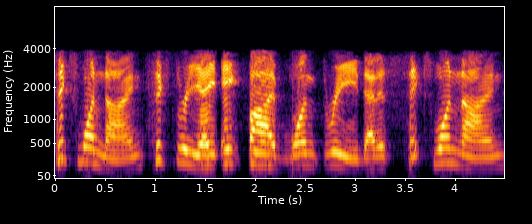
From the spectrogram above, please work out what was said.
619 638 8513. That is 619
